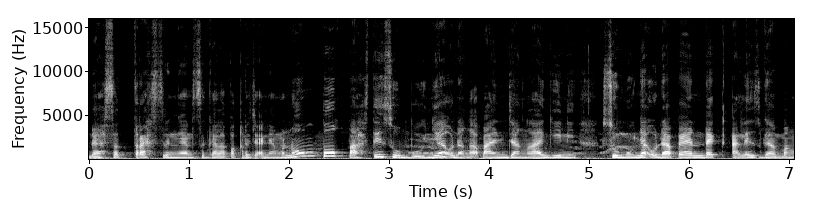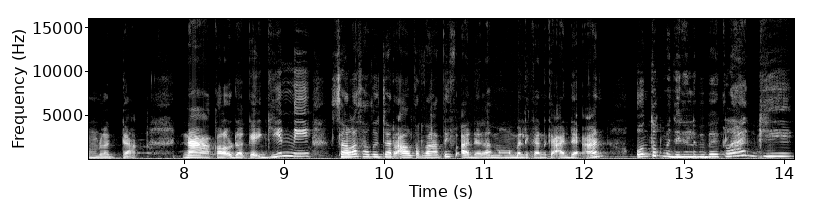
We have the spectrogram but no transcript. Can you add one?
udah stres dengan segala pekerjaan yang menumpuk pasti sumbunya udah nggak panjang lagi nih. Sumbunya udah pendek alias gampang meledak. Nah kalau udah kayak gini salah satu cara alternatif adalah mengembalikan keadaan untuk menjadi lebih baik lagi.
